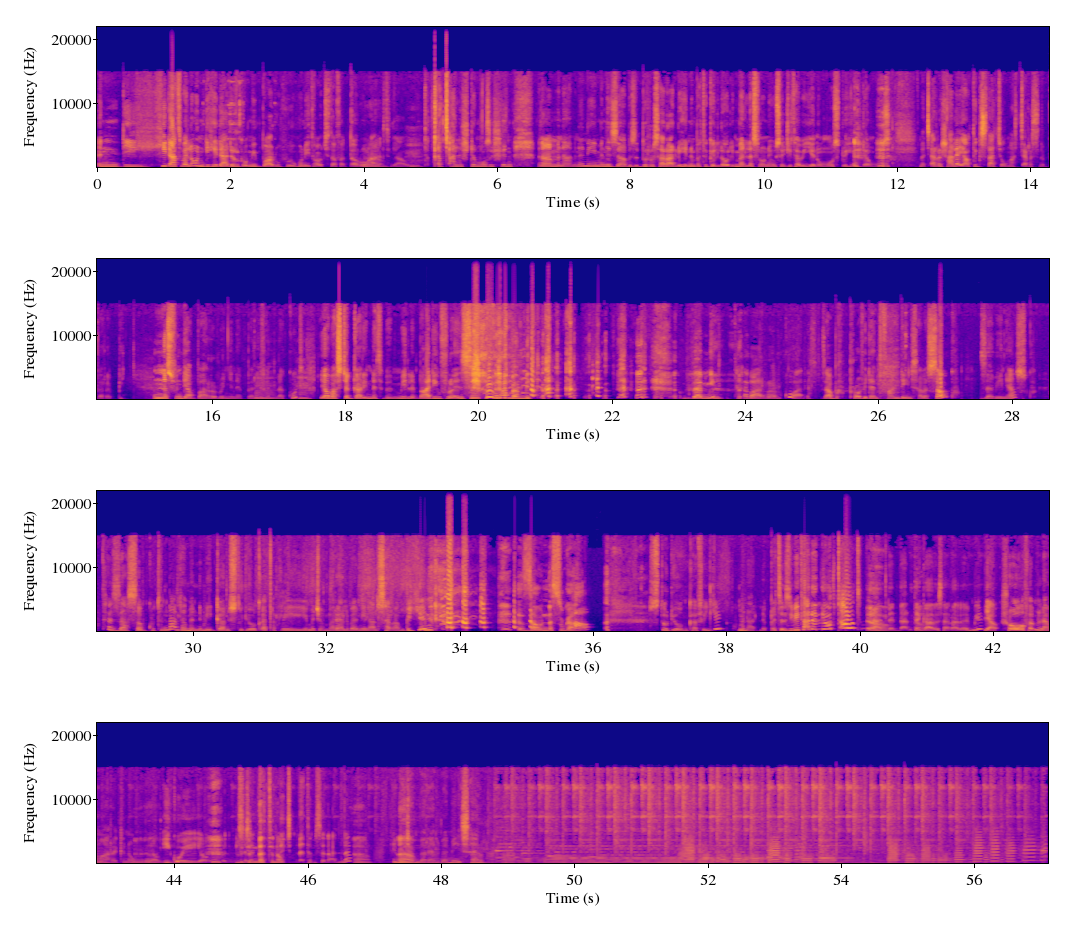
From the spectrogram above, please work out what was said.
እንዲህ ሂዳት በለው እንዲሄድ አድርገው የሚባሉ ሁኔታዎች ተፈጠሩ ማለት ያው ትቀጫለሽ ደሞዝሽን ምናምን ምናምን። እኔ ምን እዛ ብር እሰራለሁ ይሄንን በትግል ለው ሊመለስ ነው ነው ውሰጂ ተብዬ ነው መወስዱ ይሄን ደሞዝ። መጨረሻ ላይ ያው ትዕግስታቸውን ማስጨረስ ነበረብኝ። እነሱ እንዲያባረሩኝ ነበር የፈለግኩት። ያው በአስቸጋሪነት በሚል ባድ ኢንፍሉዌንስ በሚል በሚል ተባረርኩ ማለት እዛ ፕሮቪደንት ፋንዴን ሰበሰብኩ፣ ዘቤን ያዝኩ። ከዛ አሰብኩትና ለምን ሜጋን ስቱዲዮ ቀጥሬ የመጀመሪያ አልበሜን አልሰራም ብዬ እዛው እነሱ ጋር? ስቱዲዮን ከፍዬ ምን አለበት እዚህ ቤት አይደል የወጣሁት? እናንተ ጋር ብሰራ በሚል ያው ሾፍም ለማድረግ ነው። ያው ኢጎዬ ያው ልጅነት ነው። ልጅነትም ስላለ የመጀመሪያ አልበሜ ሰር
